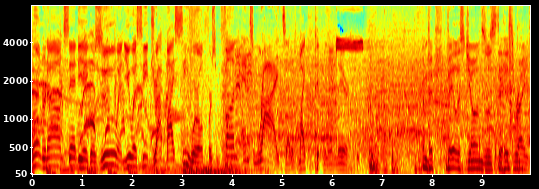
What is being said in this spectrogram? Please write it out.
world-renowned San Diego Zoo, and USC dropped by SeaWorld for some fun and some rides. That was Michael Pittman on there. Bayless Jones was to his right.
